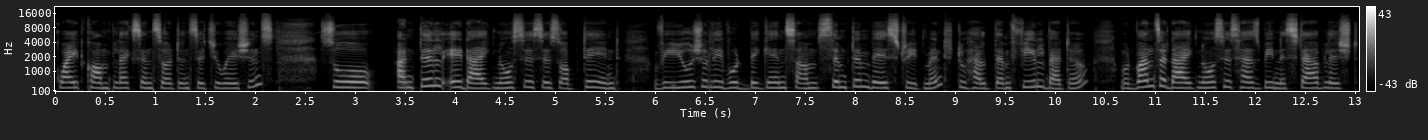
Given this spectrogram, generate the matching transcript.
quite complex in certain situations. So until a diagnosis is obtained we usually would begin some symptom based treatment to help them feel better. But once a diagnosis has been established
